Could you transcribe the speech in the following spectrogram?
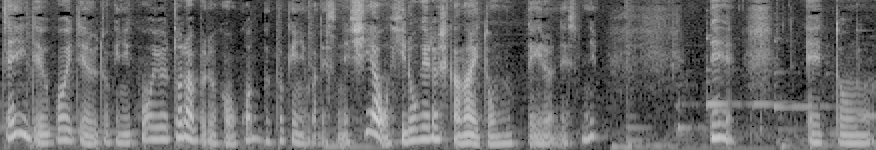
全員で動いている時にこういうトラブルが起こった時にはですね視野を広げるしかないと思っているんですね。でえっ、ー、と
